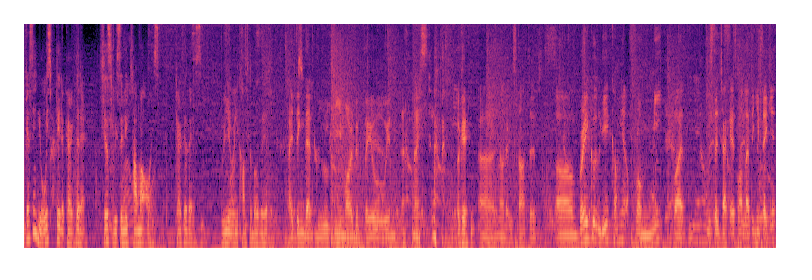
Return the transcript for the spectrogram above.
guessing he always played a character that just recently come out or his character that is really, really comfortable with. I think that rookie Marduk player will win. nice. Okay, uh, now that we started. Um, very good lead coming up from me, but Mr. Jacket is not letting him take it.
